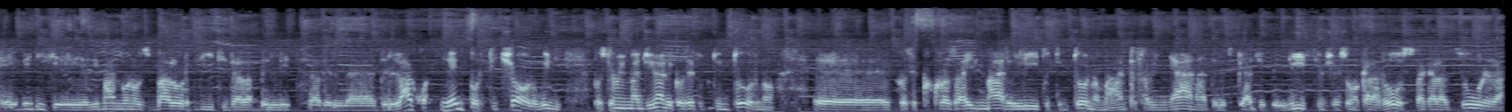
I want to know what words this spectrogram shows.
e vedi che rimangono sbalorditi dalla bellezza del, dell'acqua nel porticciolo, quindi possiamo immaginare cos'è tutto intorno, eh, cosa è il mare lì tutto intorno, ma anche Favignana, delle spiagge bellissime, ci sono Cala Rossa, Cala Azzurra,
